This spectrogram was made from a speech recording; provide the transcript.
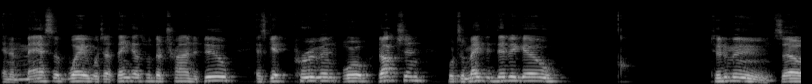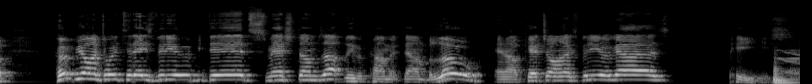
in a massive way, which I think that's what they're trying to do is get proven oil production, which will make the dividend go to the moon. So hope y'all enjoyed today's video. If you did, smash thumbs up, leave a comment down below, and I'll catch y'all next video, guys. Peace.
